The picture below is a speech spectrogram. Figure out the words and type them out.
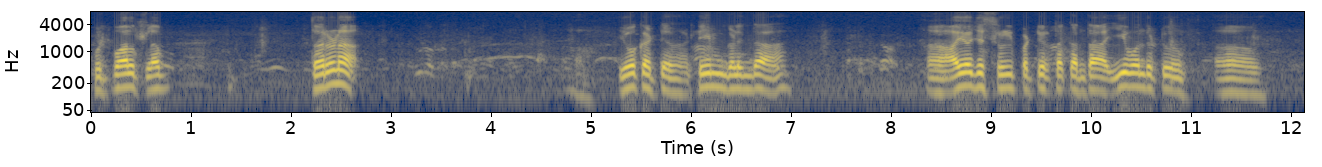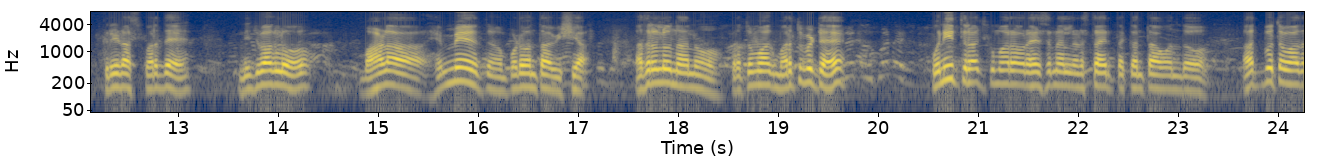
ಫುಟ್ಬಾಲ್ ಕ್ಲಬ್ ತರುಣ ಯುವಕ ಟೀಮ್ಗಳಿಂದ ಆಯೋಜಿಸಲ್ಪಟ್ಟಿರ್ತಕ್ಕಂಥ ಈ ಒಂದು ಟು ಕ್ರೀಡಾ ಸ್ಪರ್ಧೆ ನಿಜವಾಗ್ಲೂ ಬಹಳ ಹೆಮ್ಮೆ ಪಡುವಂಥ ವಿಷಯ. ಅದರಲ್ಲೂ ನಾನು ಪ್ರಥಮವಾಗಿ ಮರೆತುಬಿಟ್ಟೆ. ಪುನೀತ್ ರಾಜ್ಕುಮಾರ್ ಅವರ ಹೆಸರಿನಲ್ಲಿ ನಡೆಸ್ತಾ ಇರ್ತಕ್ಕಂಥ ಒಂದು ಅದ್ಭುತವಾದ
